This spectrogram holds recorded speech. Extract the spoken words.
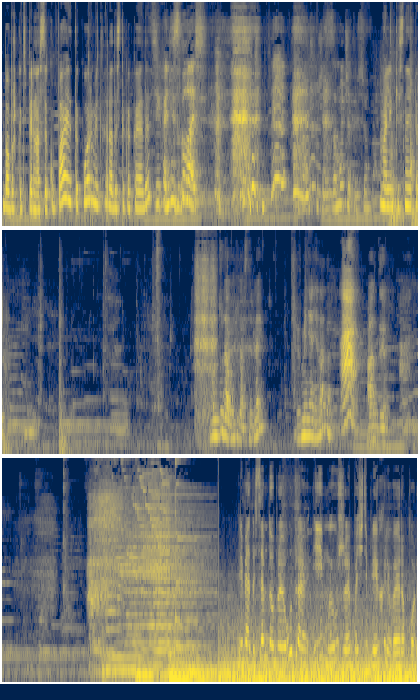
Бабушка теперь нас и купает, и кормит. Радость-то какая, да? Тихо, не сглазь. Сейчас замочат и все. Маленький снайпер. Вон туда, вон туда стреляй. В меня не надо? Анды. Ребята, всем доброе утро, и мы уже почти приехали в аэропорт.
